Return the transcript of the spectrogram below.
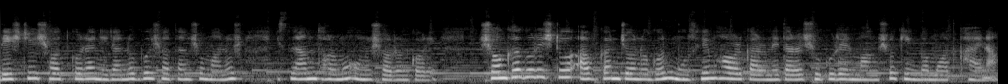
দেশটির শতকরা নিরানব্বই শতাংশ মানুষ ইসলাম ধর্ম অনুসরণ করে। সংখ্যাগরিষ্ঠ আফগান জনগণ মুসলিম হওয়ার কারণে তারা শুকুরের মাংস কিংবা মদ খায় না।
